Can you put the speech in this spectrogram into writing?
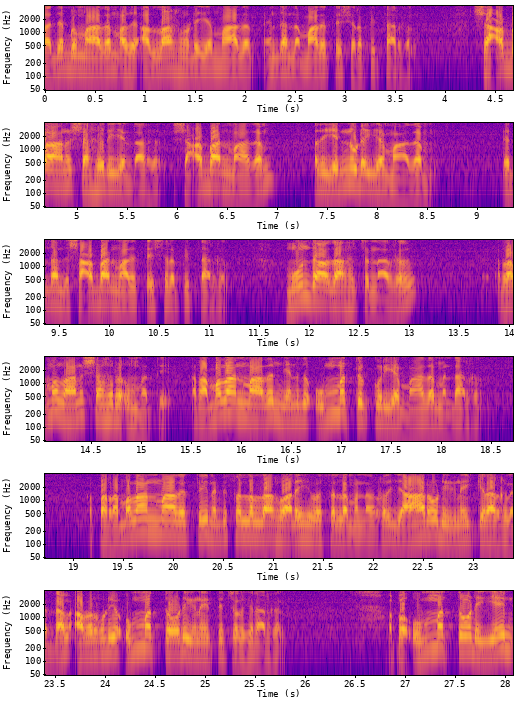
ரஜபு மாதம் அது அல்லாஹனுடைய மாதம் என்று அந்த மாதத்தை சிறப்பித்தார்கள். ஷாபானு ஷஹரி என்றார்கள். ஷாபான் மாதம் அது என்னுடைய மாதம் என்று அந்த ஷாபான் மாதத்தை சிறப்பித்தார்கள். மூன்றாவதாக சொன்னார்கள் ரமதான் ஷஹர் உம்மத்து. ரமதான் மாதம் எனது உம்மத்துக்குரிய மாதம் என்றார்கள். அப்போ ரமலான் மாதத்தை நபிசல்லாஹு அலஹி வசல்லம் வஸல்லம் அவர்கள் யாரோடு இணைக்கிறார்கள் என்றால் அவர்களுடைய உம்மத்தோடு இணைத்து சொல்கிறார்கள். அப்போ உம்மத்தோடு ஏன்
